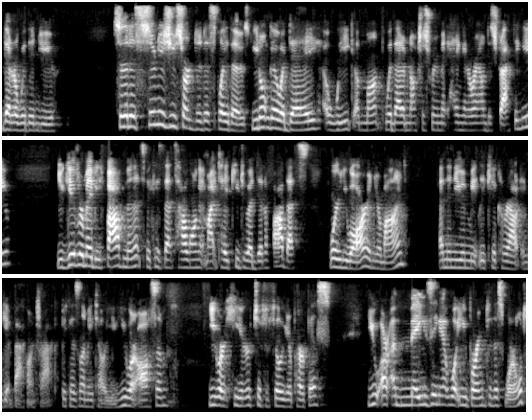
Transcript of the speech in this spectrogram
that are within you so that as soon as you start to display those, you don't go a day, a week, a month with that obnoxious roommate hanging around distracting you. You give her maybe five minutes because that's how long it might take you to identify. That's where you are in your mind. And then you immediately kick her out and get back on track. Because let me tell you, you are awesome. You are here to fulfill your purpose. You are amazing at what you bring to this world.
